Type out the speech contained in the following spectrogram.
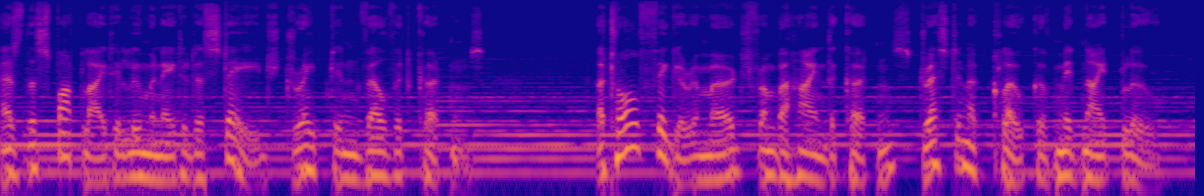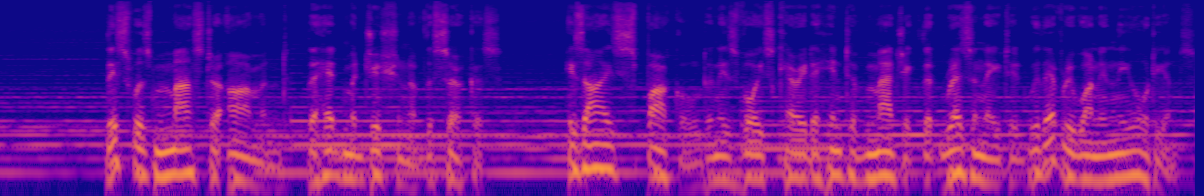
as the spotlight illuminated a stage draped in velvet curtains. A tall figure emerged from behind the curtains, dressed in a cloak of midnight blue. This was Master Armand, the head magician of the circus. His eyes sparkled and his voice carried a hint of magic that resonated with everyone in the audience.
